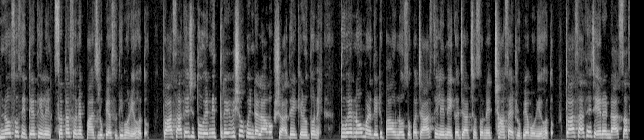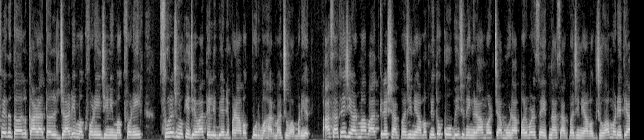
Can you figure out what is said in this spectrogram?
નવસો સિત્તેરથી લઈને સત્તરસો ને પાંચ રૂપિયા સુધી મળ્યો હતો. તો આ સાથે જ તુવેરની ત્રેવીસો ક્વિન્ટલ આવક સાથે ખેડૂતોને તુવેરનો મળદીઠ ભાવ નવસો પચાસથી લઈને એક હજાર છસો ને છાસઠ રૂપિયા બોલ્યો હતો. તો આ સાથે જ એરંડા, સફેદ તલ, કાળા તલ, જાડી મગફળી, ઝીણી મગફળી, સૂરજમુખી જેવા તેલીબિયાની પણ આવક પૂર બહારમાં જોવા મળી હતી. આ સાથે જ યાર્ડમાં વાત કરીએ શાકભાજીની આવકની, તો કોબીજ, રીંગણા, મરચા, મૂળા, પરવળ સહિતના શાકભાજીની આવક જોવા મળી હતી.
